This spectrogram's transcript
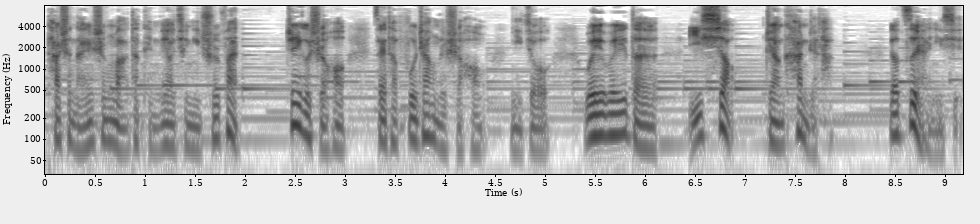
他是男生嘛，他肯定要请你吃饭。这个时候，在他付账的时候，你就微微的一笑，这样看着他。要自然一些，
